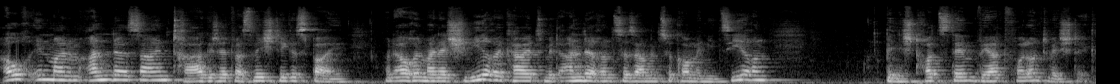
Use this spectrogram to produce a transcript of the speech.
auch in meinem Anderssein trage ich etwas Wichtiges bei. Und auch in meiner Schwierigkeit, mit anderen zusammen zu kommunizieren, bin ich trotzdem wertvoll und wichtig.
